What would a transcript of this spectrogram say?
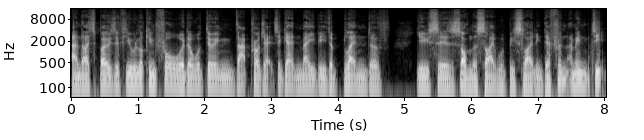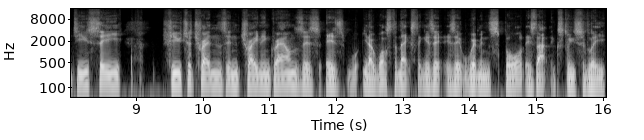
And I suppose if you were looking forward or doing that project again, maybe the blend of uses on the site would be slightly different. I mean, do, do you see future trends in training grounds? Is is you know what's the next thing? Is it is it women's sport? Is that exclusively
